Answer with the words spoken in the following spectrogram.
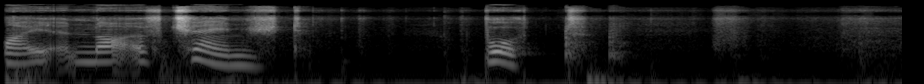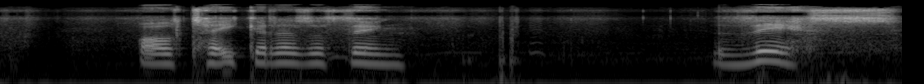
might not have changed, but I'll take it as a thing. This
